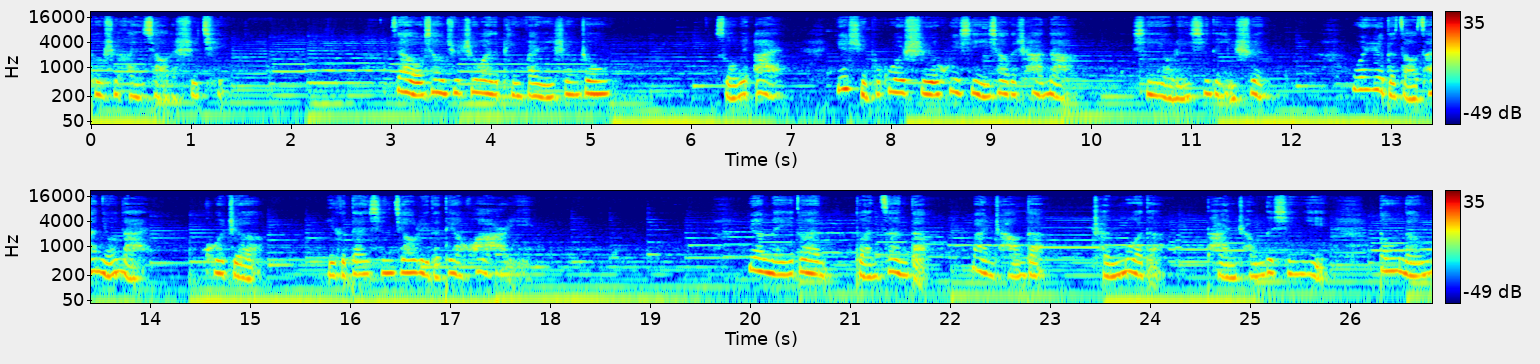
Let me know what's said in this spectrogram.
都是很小的事情。在偶像剧之外的平凡人生中，所谓爱，也许不过是会心一笑的刹那，心有灵犀的一瞬，温热的早餐牛奶，或者一个担心焦虑的电话而已。愿每一段短暂的、漫长的、沉默的、坦诚的心意，都能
